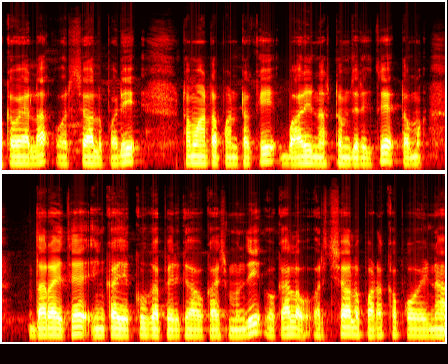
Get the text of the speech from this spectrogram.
ఒకవేళ వర్షాలు పడి టమాటా పంటకి భారీ నష్టం జరిగితే టమా ధర అయితే ఇంకా ఎక్కువగా పెరిగే అవకాశం ఉంది. ఒకవేళ వర్షాలు పడకపోయినా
